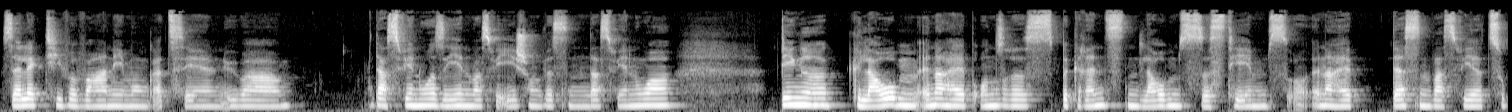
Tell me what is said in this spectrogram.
selektive Wahrnehmung erzählen, über dass wir nur sehen, was wir eh schon wissen, dass wir nur Dinge glauben innerhalb unseres begrenzten Glaubenssystems, innerhalb dessen, was wir zu,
